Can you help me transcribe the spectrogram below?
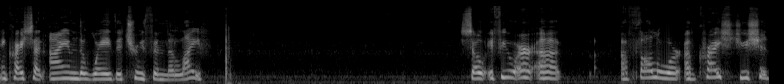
And Christ said, I am the way, the truth, and the life. So if you are a, a follower of Christ, you should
